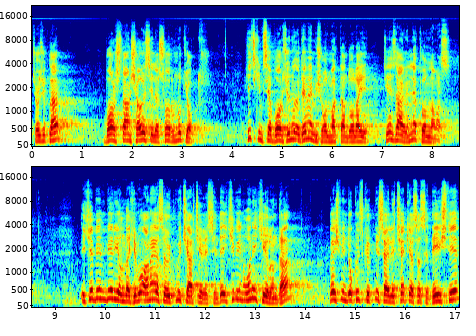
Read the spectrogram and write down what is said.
Çocuklar borçtan şahıs ile sorumluluk yoktur. Hiç kimse borcunu ödememiş olmaktan dolayı cezaevine konulamaz. 2001 yılındaki bu anayasa hükmü çerçevesinde 2012 yılında 5941 sayılı çek yasası değişti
